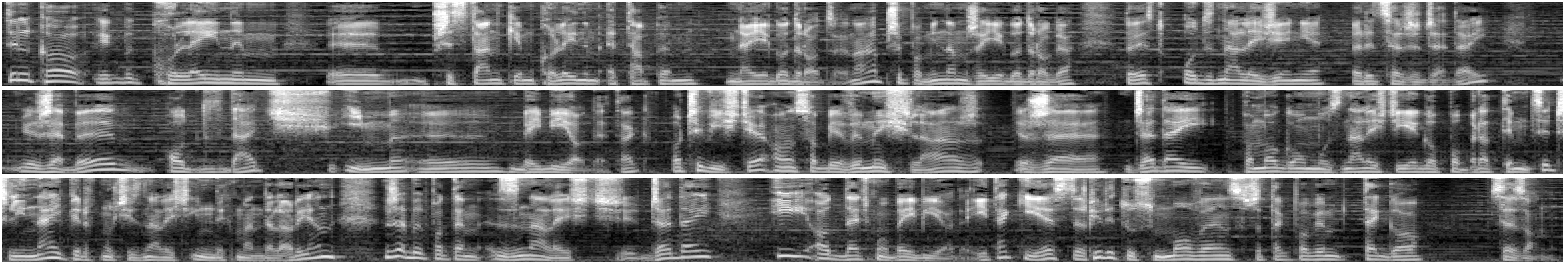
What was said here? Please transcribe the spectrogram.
tylko jakby kolejnym y, przystankiem, kolejnym etapem na jego drodze. No a przypominam, że jego droga to jest odnalezienie rycerzy Jedi żeby oddać im y, Baby Yodę, tak? Oczywiście on sobie wymyśla, że Jedi pomogą mu znaleźć jego pobratymcy, czyli najpierw musi znaleźć innych Mandalorian, żeby potem znaleźć Jedi i oddać mu Baby Yodę. I taki jest spiritus movens, że tak powiem, tego sezonu.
